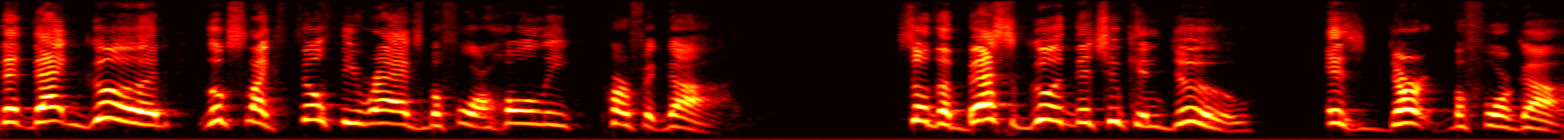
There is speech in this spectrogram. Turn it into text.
that that good looks like filthy rags before a holy, perfect God. So the best good that you can do is dirt before God.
